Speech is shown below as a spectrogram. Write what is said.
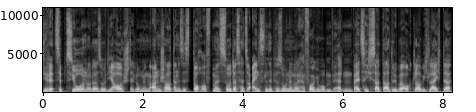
die Rezeption oder so die Ausstellungen anschaut, dann ist es doch oftmals so, dass halt so einzelne Personen hervorgehoben werden, weil sich darüber auch, glaube ich, leichter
